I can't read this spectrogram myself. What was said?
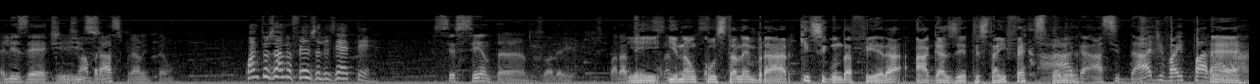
Elisete, Isso, um abraço pra ela então. Quantos anos fez, Elisete? 60 anos, olha aí. E, Parabéns. e não custa lembrar que segunda-feira a Gazeta está em festa, A, né? ga- a cidade vai parar. É.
